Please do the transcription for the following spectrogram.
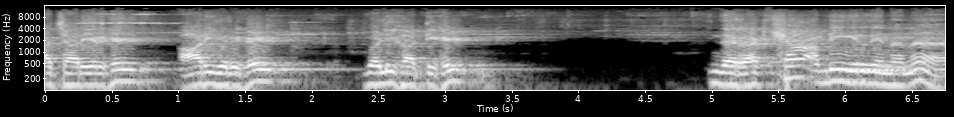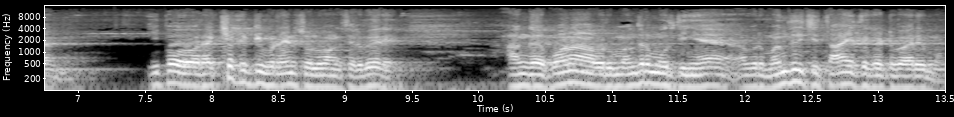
ஆச்சாரியர்கள் ஆரியர்கள் வழிகாட்டிகள். இந்த ரக்ஷா அப்படிங்கிறது என்னன்னா இப்போ ரக்ஷ கட்டி விடுறேன்னு சொல்லுவாங்க சில பேர். அங்கே போனால் அவர் மந்திரமூர்த்திங்க அவர் மந்திரிச்சு தாயத்தை கட்டுவாருமா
